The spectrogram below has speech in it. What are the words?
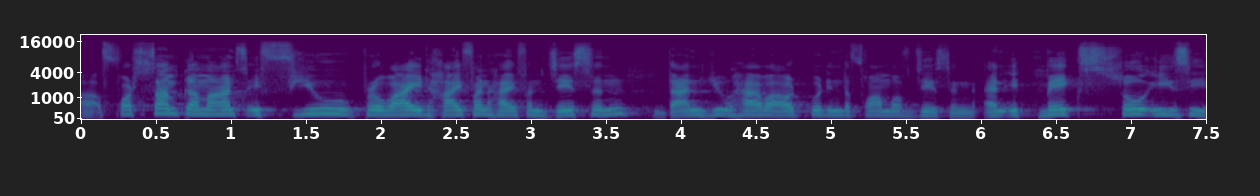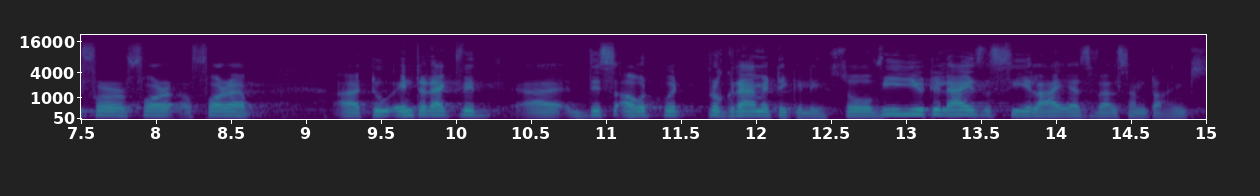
uh, for some commands, if you provide hyphen hyphen JSON, then you have output in the form of JSON. And it makes so easy for, for, for a, uh, to interact with uh, this output programmatically. So we utilize the CLI as well sometimes.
